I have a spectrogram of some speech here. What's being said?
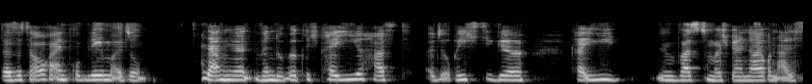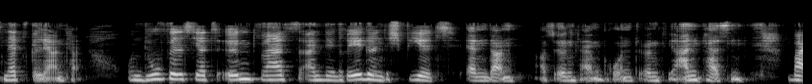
Das ist auch ein Problem. Also sagen wir, wenn du wirklich KI hast, also richtige KI, was zum Beispiel ein neuronales Netz gelernt hat, und du willst jetzt irgendwas an den Regeln des Spiels ändern, aus irgendeinem Grund irgendwie anpassen. Bei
